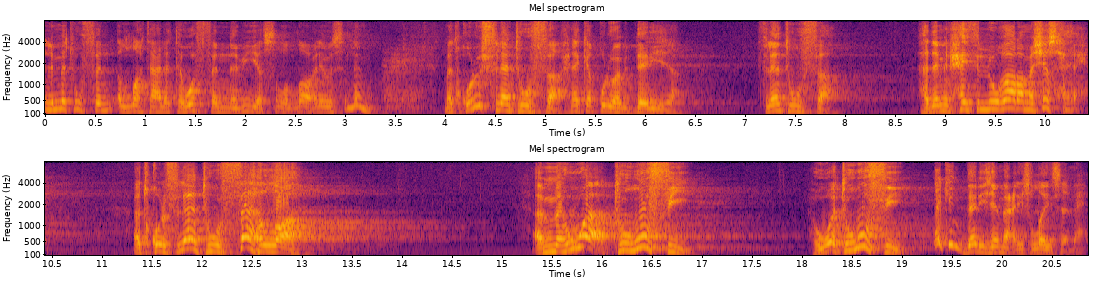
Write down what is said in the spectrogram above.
لما توفى الله تعالى توفى النبي صلى الله عليه وسلم. ما تقولوش فلان توفى إحنا كنقولوها بالدارجة. فلان توفى. هذا من حيث اللغة راه ماشي صحيح. تقول فلان توفاه الله. أما هو توفي هو توفي لكن الدارجة معليش الله يسامح.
